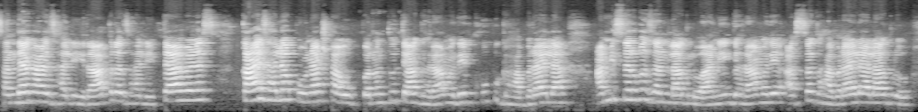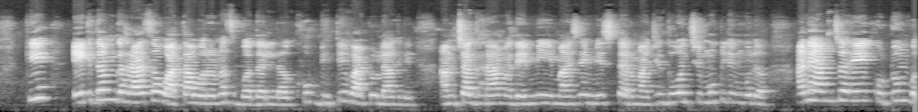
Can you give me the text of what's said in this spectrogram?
संध्याकाळ झाली रात्र झाली त्यावेळेस काय झालं कोणास ठाऊक? परंतु त्या घरामध्ये खूप घाबरायला आम्ही सर्वजण लागलो आणि घरामध्ये असं घाबरायला लागलो की एकदम घराचं वातावरणच बदललं. खूप भीती वाटू लागली. आमच्या घरामध्ये मी माझे मिस्टर माझी दोन चिमुकली मुलं आणि आमचं हे कुटुंब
